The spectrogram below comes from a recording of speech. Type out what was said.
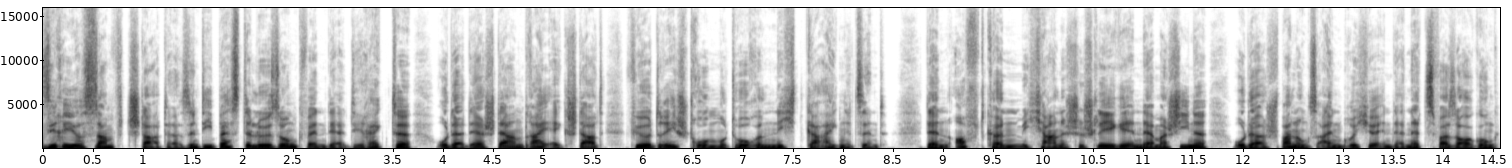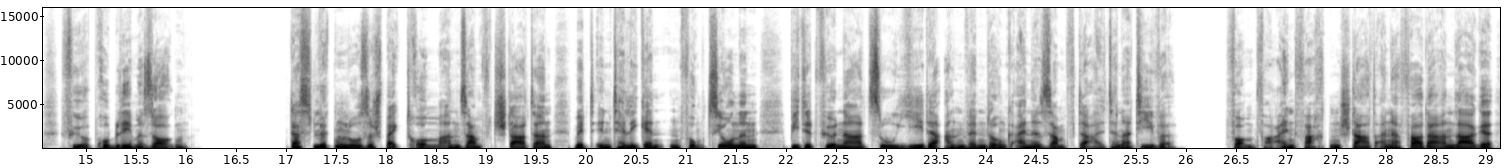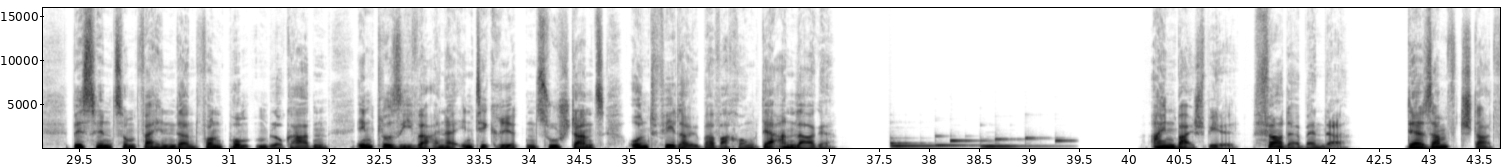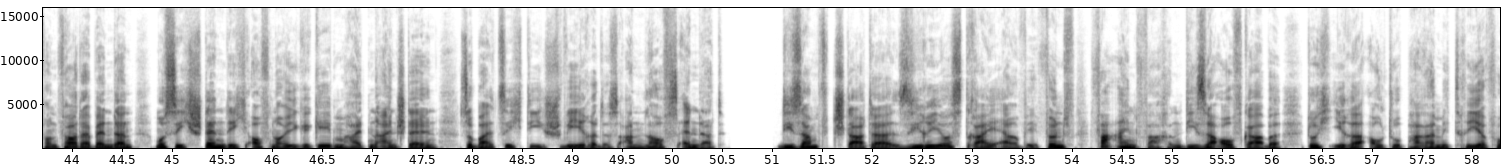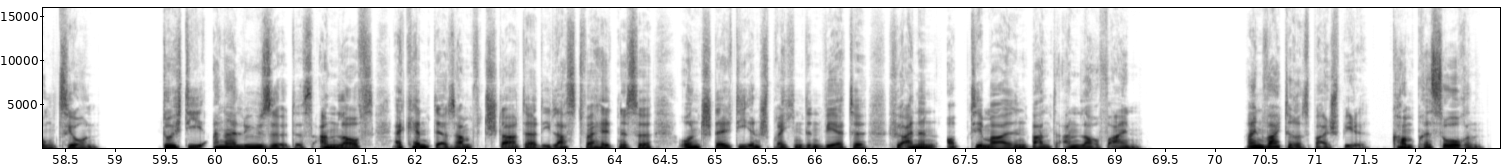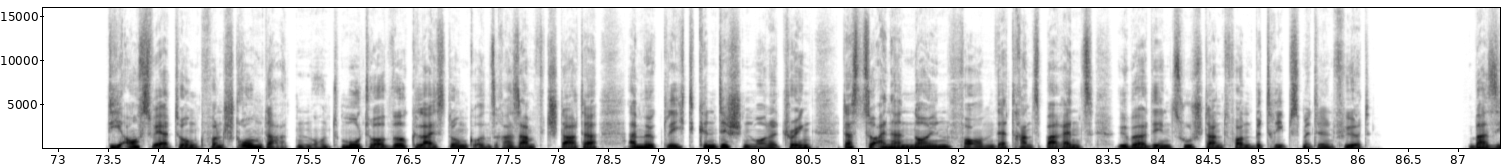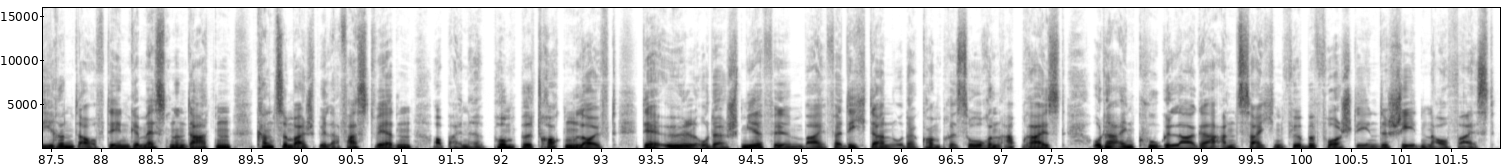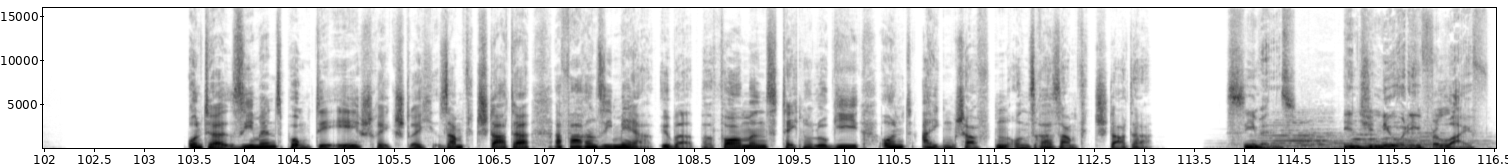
Sirius Sanftstarter sind die beste Lösung, wenn der direkte oder der Stern-Dreieckstart für Drehstrommotoren nicht geeignet sind. Denn oft können mechanische Schläge in der Maschine oder Spannungseinbrüche in der Netzversorgung für Probleme sorgen. Das lückenlose Spektrum an Sanftstartern mit intelligenten Funktionen bietet für nahezu jede Anwendung eine sanfte Alternative vom vereinfachten Start einer Förderanlage bis hin zum Verhindern von Pumpenblockaden inklusive einer integrierten Zustands- und Fehlerüberwachung der Anlage. Ein Beispiel Förderbänder. Der Sanftstart von Förderbändern muss sich ständig auf neue Gegebenheiten einstellen, sobald sich die Schwere des Anlaufs ändert. Die Sanftstarter Sirius 3 RW5 vereinfachen diese Aufgabe durch ihre Autoparametrierfunktion. Durch die Analyse des Anlaufs erkennt der Sanftstarter die Lastverhältnisse und stellt die entsprechenden Werte für einen optimalen Bandanlauf ein. Ein weiteres Beispiel Kompressoren die Auswertung von Stromdaten und Motorwirkleistung unserer Sanftstarter ermöglicht Condition Monitoring, das zu einer neuen Form der Transparenz über den Zustand von Betriebsmitteln führt. Basierend auf den gemessenen Daten kann zum Beispiel erfasst werden, ob eine Pumpe trocken läuft, der Öl- oder Schmierfilm bei Verdichtern oder Kompressoren abreißt oder ein Kugellager Anzeichen für bevorstehende Schäden aufweist. Unter siemens.de-sanftstarter erfahren Sie mehr über Performance, Technologie und Eigenschaften unserer Sanftstarter. Siemens. Ingenuity for Life.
